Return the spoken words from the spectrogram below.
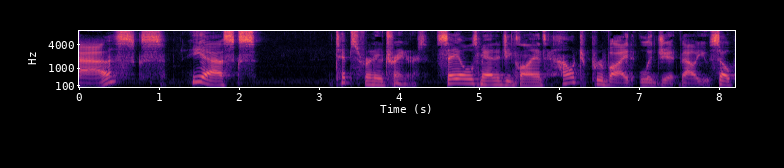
asks, he asks, tips for new trainers, sales, managing clients, how to provide legit value. So,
